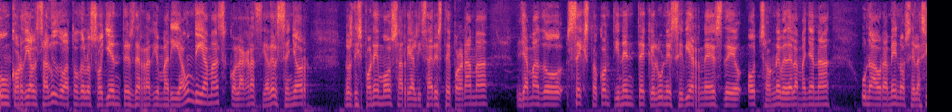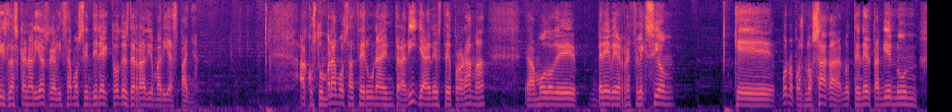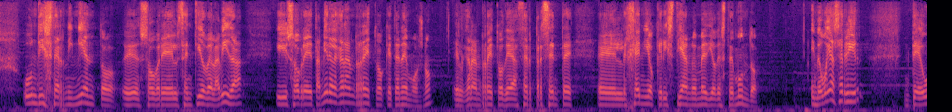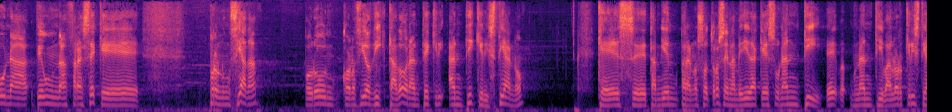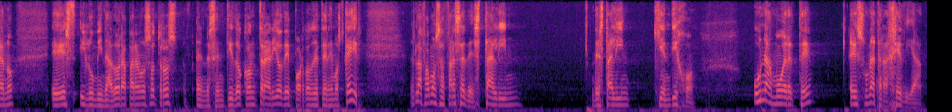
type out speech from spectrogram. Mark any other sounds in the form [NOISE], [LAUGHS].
Un cordial saludo a todos los oyentes de Radio María. Un día más, con la gracia del Señor, nos disponemos a realizar este programa llamado Sexto Continente, que lunes y viernes de 8 a 9 de la mañana, una hora menos en las Islas Canarias, realizamos en directo desde Radio María España. Acostumbramos a hacer una entradilla en este programa a modo de breve reflexión que bueno pues nos haga no tener también un, un discernimiento eh, sobre el sentido de la vida y sobre también el gran reto que tenemos no el gran reto de hacer presente el genio cristiano en medio de este mundo. Y me voy a servir de una de una frase que pronunciada por un conocido dictador anticri- anticristiano que es eh, también para nosotros en la medida que es un anti eh, un antivalor cristiano es iluminadora para nosotros en el sentido contrario de por dónde tenemos que ir. Es la famosa frase de Stalin de Stalin quien dijo una muerte es una tragedia.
